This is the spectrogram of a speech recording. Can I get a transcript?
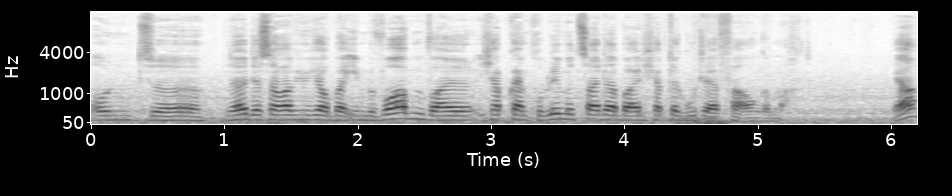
Und äh, ne, deshalb habe ich mich auch bei ihm beworben, weil ich habe kein Problem mit Zeitarbeit, ich habe da gute Erfahrungen gemacht. Ja,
